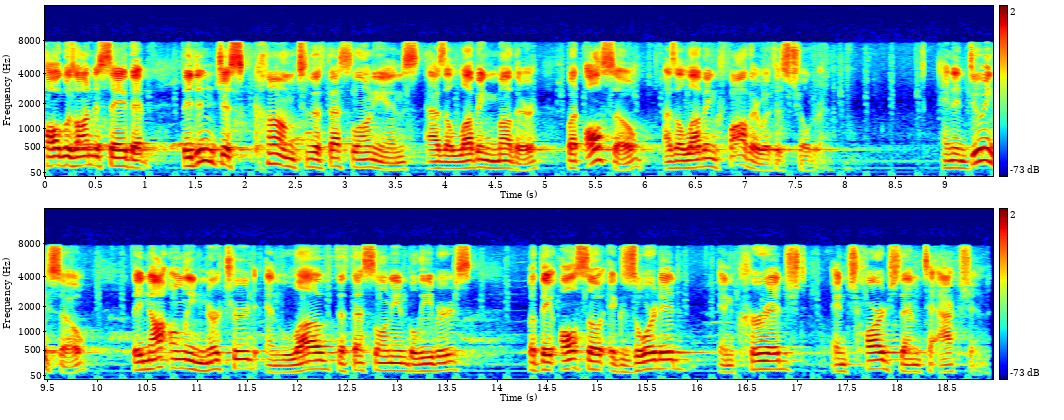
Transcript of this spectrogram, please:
Paul goes on to say that they didn't just come to the Thessalonians as a loving mother, but also as a loving father with his children. And in doing so, they not only nurtured and loved the Thessalonian believers, but they also exhorted encouraged, and charged them to action,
